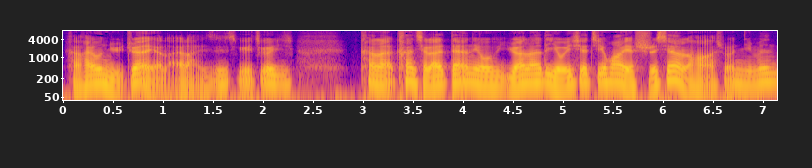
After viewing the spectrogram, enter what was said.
还还有女眷也来了，这这个这个看来看起来 Daniel 原来的有一些计划也实现了哈，说你们。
